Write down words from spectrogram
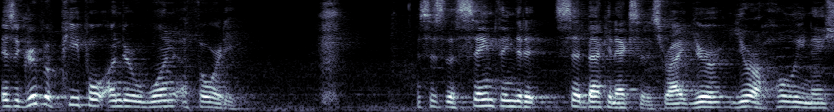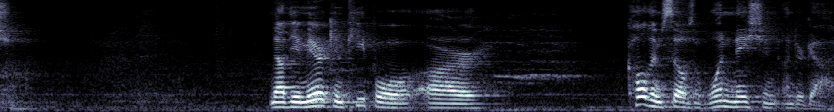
is a group of people under one authority. This is the same thing that it said back in Exodus, right? You're, you're a holy nation. Now, the American people are call themselves one nation under God.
